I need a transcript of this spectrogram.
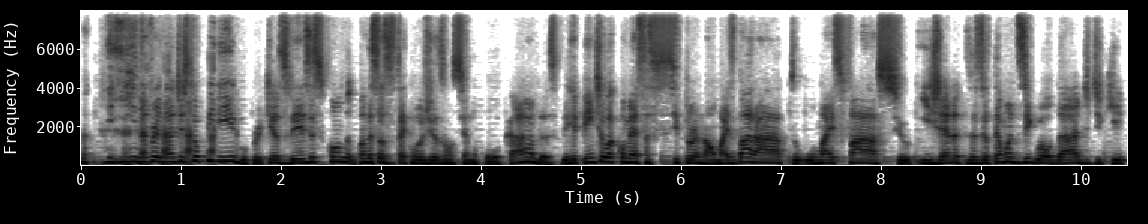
e, na verdade esse é o perigo, porque às vezes quando, quando essas tecnologias vão sendo colocadas, de repente ela começa a se tornar o mais barato, o mais fácil e gera gera às vezes até uma desigualdade de que,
